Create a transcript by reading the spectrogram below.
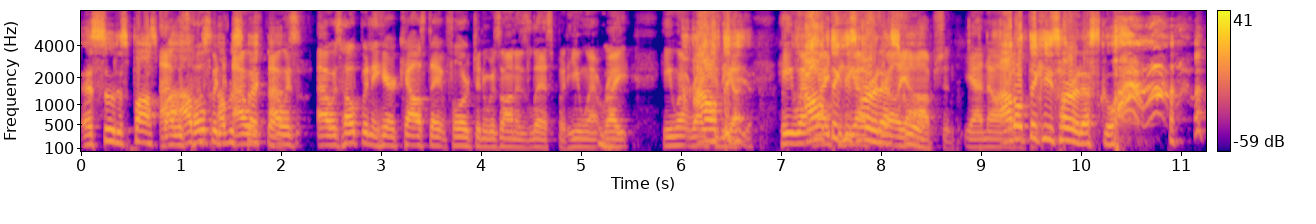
as soon as possible. I was I, hoping I, I, was, I, was I was hoping to hear Cal State Fullerton was on his list, but he went right. He went right to the he, he went right to the Australia option. Yeah, no, I, don't, don't think he's heard that school.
